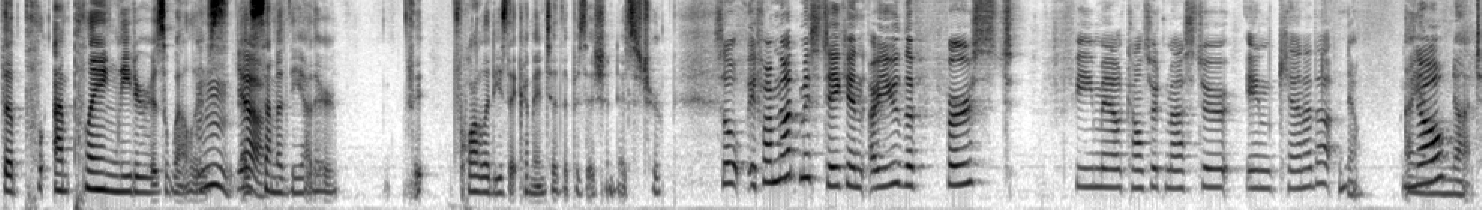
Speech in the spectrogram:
the pl- I'm playing leader as well as, Mm, yeah. as some of the other th- qualities that come into the position. It's true. So, if I'm not mistaken, are you the first female concertmaster in Canada? No. I No? am not.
